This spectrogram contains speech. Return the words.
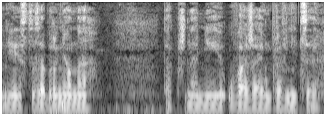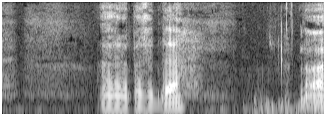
nie jest to zabronione. Tak przynajmniej uważają prawnicy e, PZD. No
